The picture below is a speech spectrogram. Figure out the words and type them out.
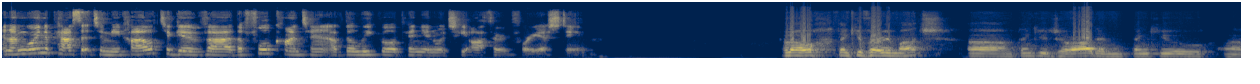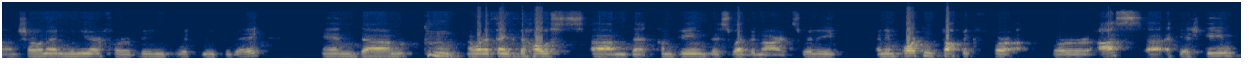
and I'm going to pass it to Michal to give uh, the full content of the legal opinion which he authored for Yesh Din. Hello, thank you very much. Um, thank you, Gerard, and thank you, uh, Sharona and Munir, for being with me today. And um, I want to thank the hosts um, that convened this webinar. It's really an important topic for, for us uh, at Yesh Din.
